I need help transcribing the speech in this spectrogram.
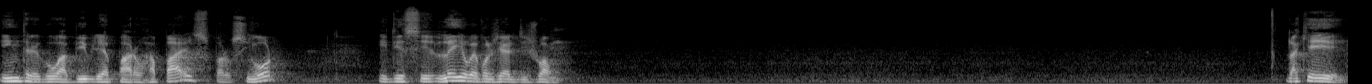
entregou a Bíblia para o rapaz, para o senhor, e disse: Leia o Evangelho de João. Daqui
